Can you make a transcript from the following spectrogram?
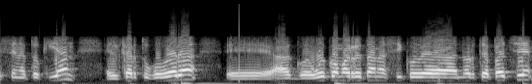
esenatokian, elkartuko gara, e, goeko amarretan hasiko da norteapatxe,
